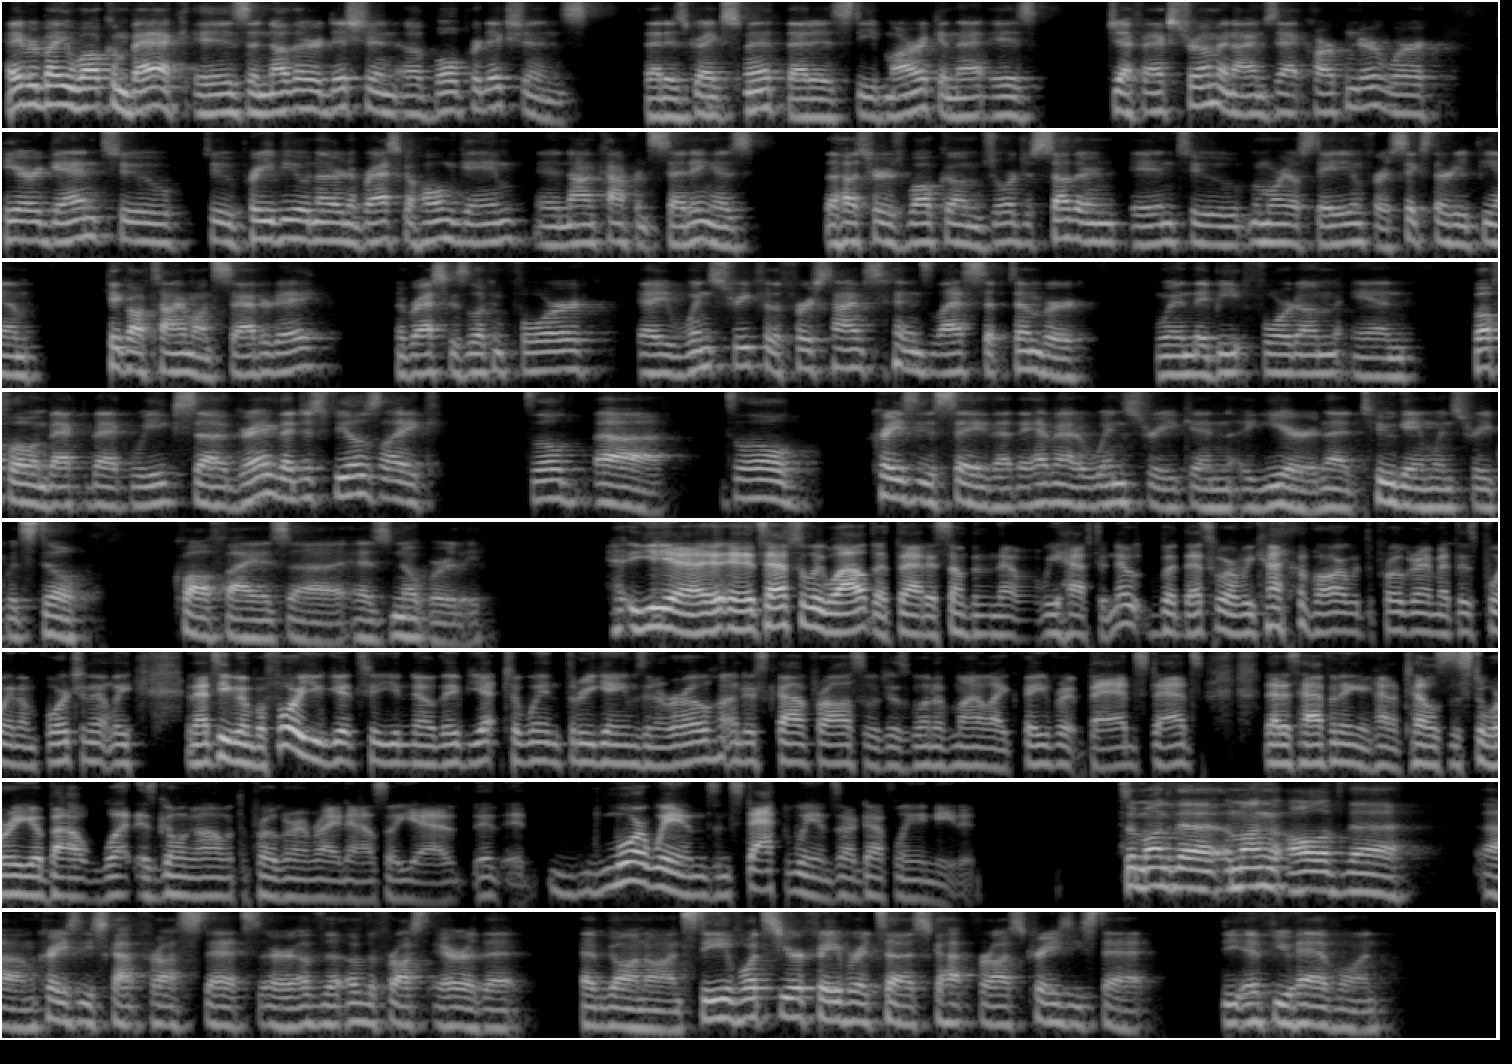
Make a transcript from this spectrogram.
Hey, everybody, welcome back. It is another edition of Bold Predictions. That is Greg Smith, that is Steve Mark, and that is Jeff Ekstrom, and I'm Zach Carpenter. We're here again to to preview another Nebraska home game in a non-conference setting as the Huskers welcome Georgia Southern into Memorial Stadium for a 6:30 p.m. kickoff time on Saturday. Nebraska's looking for a win streak for the first time since last September when they beat Fordham and Buffalo in back-to-back weeks. Uh, Greg, that just feels like it's a little uh, it's a little crazy to say that they haven't had a win streak in a year, and that two-game win streak would still qualify as uh, as noteworthy. Yeah, it's absolutely wild that that is something that we have to note, but that's where we kind of are with the program at this point, unfortunately. And that's even before you get to, you know, they've yet to win three games in a row under Scott Frost, which is one of my like favorite bad stats that is happening and kind of tells the story about what is going on with the program right now. So, yeah, it, it, more wins and stacked wins are definitely needed. It's among the among all of the um, crazy Scott Frost stats or of the of the Frost era that have gone on. Steve, what's your favorite uh, Scott Frost crazy stat, if you have one?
